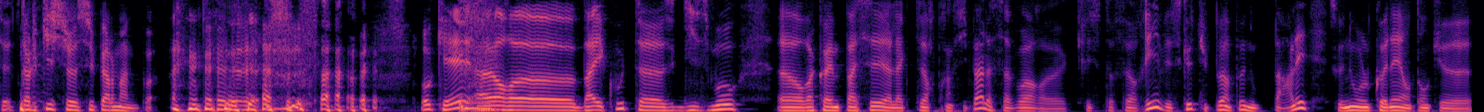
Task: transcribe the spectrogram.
quoi. Turkish euh, Superman, quoi. C'est ça, ouais. Ok, alors euh, bah écoute, euh, Gizmo, euh, on va quand même passer à l'acteur principal, à savoir euh, Christopher Reeve. Est-ce que tu peux un peu nous parler? Parce que nous on le connaît en tant que euh,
